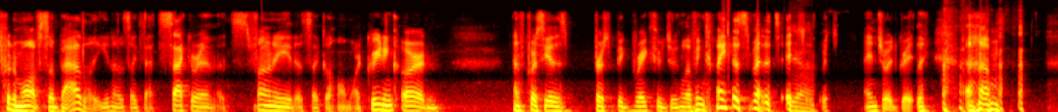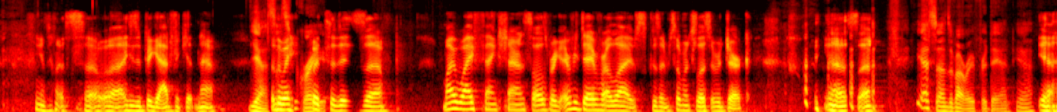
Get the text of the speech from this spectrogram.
put him off so badly. You know, it's like that's saccharine, that's phony, that's like a Hallmark greeting card, and, and of course he had his first big breakthrough doing loving kindness meditation, yeah. which I enjoyed greatly. um, you know, so uh, he's a big advocate now. Yes, the way he great. puts it is, uh, my wife thanks Sharon Salzberg every day of our lives because I'm so much less of a jerk. you know, so yeah, sounds about right for Dan. Yeah. Yeah.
